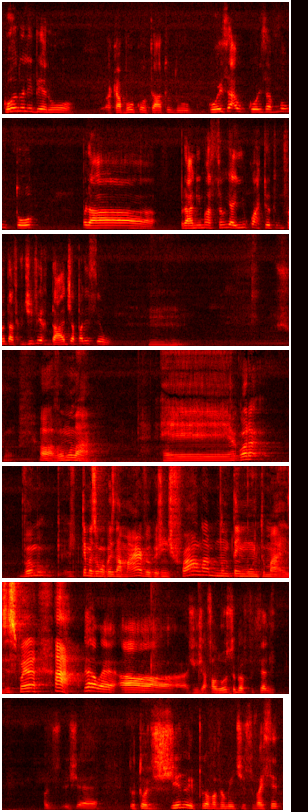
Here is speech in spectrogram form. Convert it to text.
Quando liberou, acabou o contrato do Coisa, o Coisa voltou para para animação e aí o Quarteto Fantástico de verdade apareceu. Uhum. Show. Ó, vamos lá. É... Agora, vamos. Tem mais alguma coisa da Marvel que a gente fala? Não tem muito mais. Isso foi a. Ah! Não, é. A, a gente já falou sobre a oficialização é, Doutor Destino e provavelmente isso vai ser.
